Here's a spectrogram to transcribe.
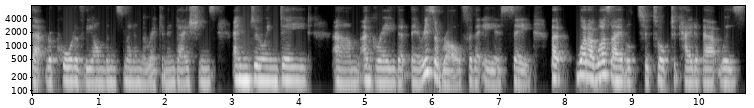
that report of the Ombudsman and the recommendations and do indeed um, agree that there is a role for the ESC. But what I was able to talk to Kate about was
